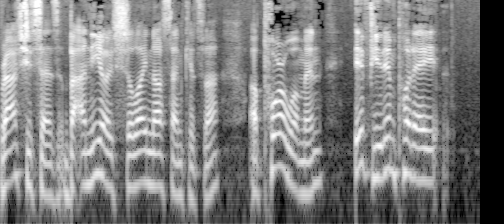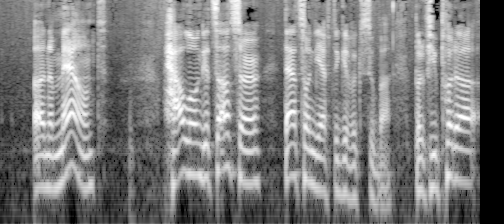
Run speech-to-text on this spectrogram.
Rashi says, "Ba'aniyos shaloi nasan kitzva." A poor woman, if you didn't put a an amount, how long it's usher, that's when you have to give a ksuba. But if you put a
